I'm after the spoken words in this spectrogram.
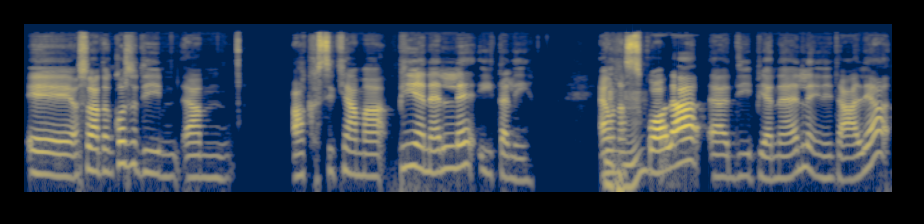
e sono andato a un corso di, um, si chiama PNL Italy. È una mm-hmm. scuola eh, di PNL in Italia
